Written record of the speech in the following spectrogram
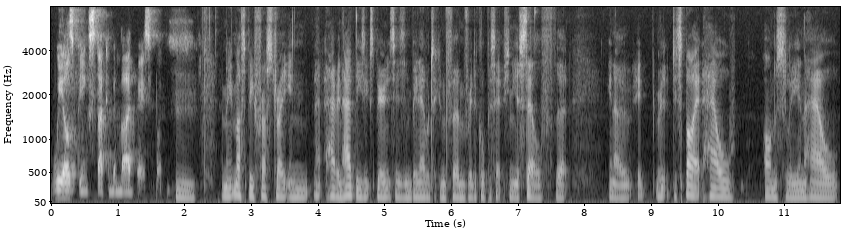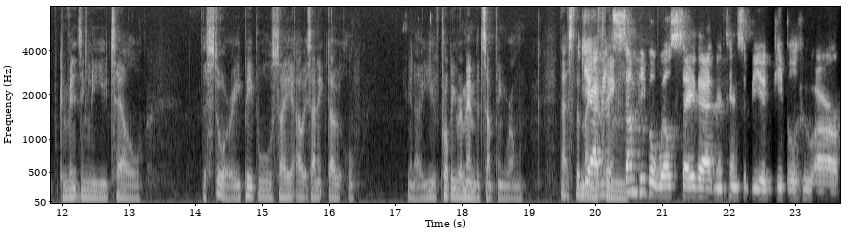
wheels being stuck in the mud basically. Hmm. i mean it must be frustrating having had these experiences and being able to confirm veridical perception yourself that you know it, despite how honestly and how convincingly you tell the story people will say oh it's anecdotal. You know you've probably remembered something wrong. That's the main yeah, I mean, thing. some people will say that and it tends to be people who are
